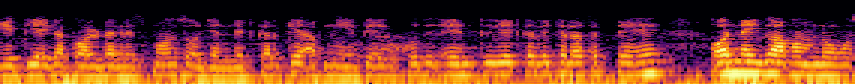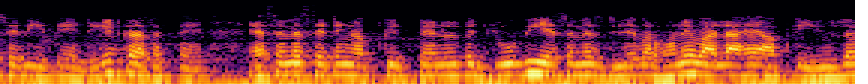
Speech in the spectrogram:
एपीआई का कॉल बैक रिस्पॉन्स और जनरेट करके अपनी एपीआई को खुद इंटीग्रेट करके चला सकते हैं। और नहीं तो आप हम लोगों से भी एपीआई इंटीग्रेट करा सकते हैं। एसएमएस सेटिंग आपके पैनल पर जो भी एसएमएस डिलीवर होने वाला है आपके यूज़र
